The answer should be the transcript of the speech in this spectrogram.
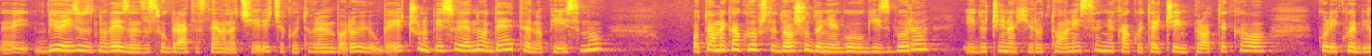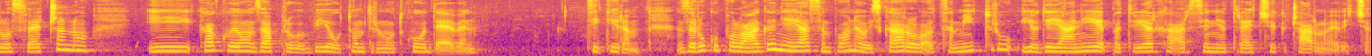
e, bio je izuzetno vezan za svog brata Stevana Ćirića koji to vreme boravio u Beču, napisao jedno detaljno pismo o tome kako je uopšte došlo do njegovog izbora i do čina hirotonisanja, kako je taj čin protekao, koliko je bilo svečano i kako je on zapravo bio u tom trenutku odeven. Citiram, za ruku polaganje ja sam poneo iz Karlovalca Mitru i odjejanije patrijarha Arsenija III. Čarnojevića,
